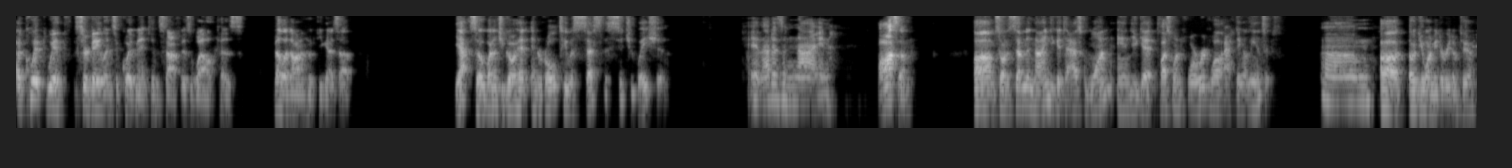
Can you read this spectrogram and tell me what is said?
equipped with surveillance equipment and stuff as well, because Belladonna hooked you guys up. Yeah, so why don't you go ahead and roll to assess the situation? Okay, that is a nine. Awesome. Um, so on a seven to nine, you get to ask one, and you get plus one forward while acting on the answers. Um, Uh, oh, do you want me to read them to you?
